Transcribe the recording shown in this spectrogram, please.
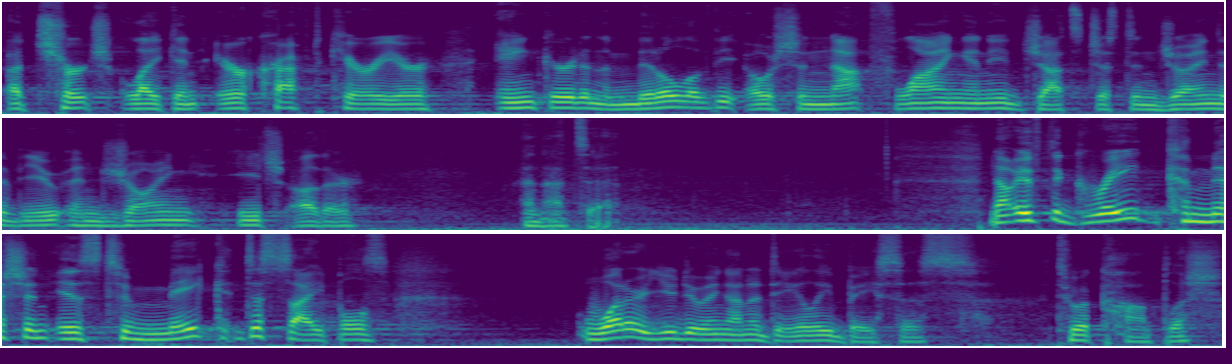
a church like an aircraft carrier anchored in the middle of the ocean, not flying any jets, just enjoying the view, enjoying each other, and that's it. Now, if the Great Commission is to make disciples, what are you doing on a daily basis? to accomplish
